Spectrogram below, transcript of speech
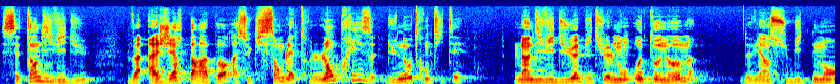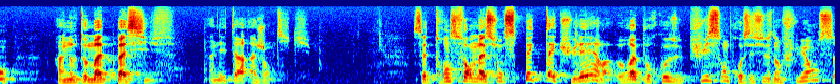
cet individu va agir par rapport à ce qui semble être l'emprise d'une autre entité. L'individu habituellement autonome devient subitement un automate passif, un état agentique. Cette transformation spectaculaire aurait pour cause de puissants processus d'influence,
